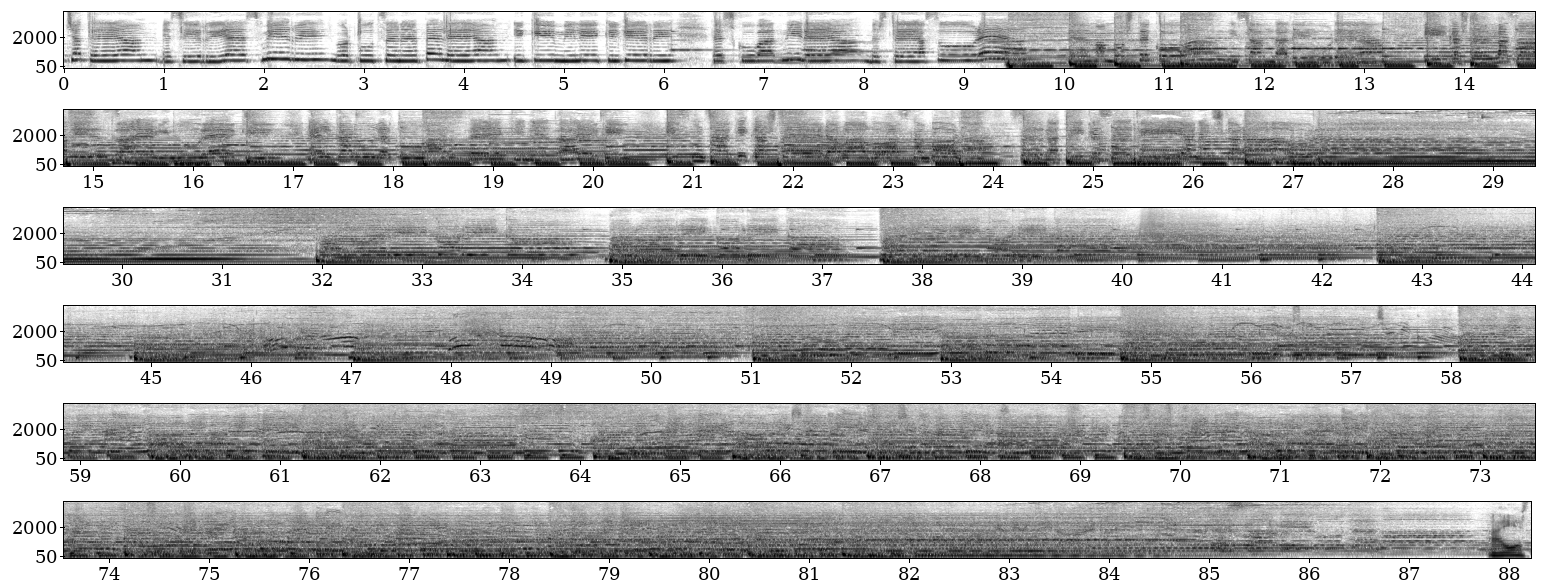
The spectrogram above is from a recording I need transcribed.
lotxatean, ez irri ez mirri, gorputzen epelean, ikimilik kilkirri, esku bat nirea, bestea zurea, eman bostekoa, izan da gurea, ikasten bazabiltza egin gurekin,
